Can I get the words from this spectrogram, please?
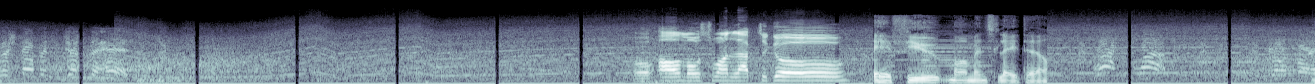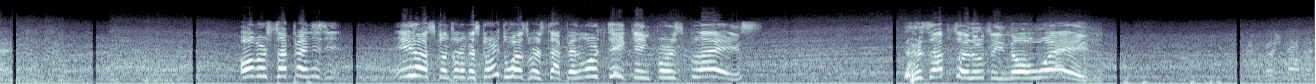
Verstappen's just ahead. Oh, almost one lap to go. A few moments later. Last lap. Go for it. Oh, Verstappen is... He lost control of his car. It was Verstappen. We're taking first place. There's absolutely no way. Verstappen,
